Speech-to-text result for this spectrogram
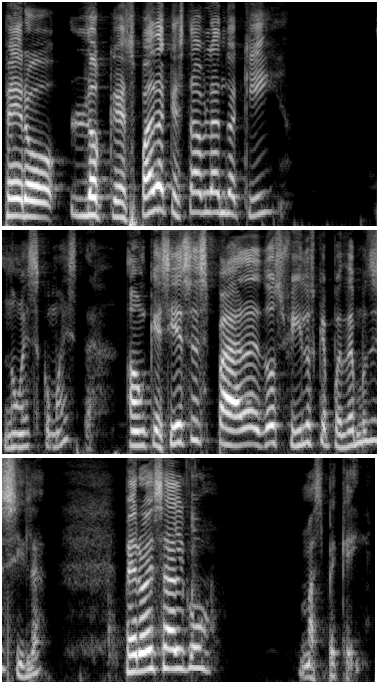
Pero lo que espada que está hablando aquí no es como esta. Aunque sí es espada de dos filos que podemos decirla, pero es algo más pequeño.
